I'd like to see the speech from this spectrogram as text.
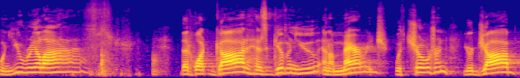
when you realize that what God has given you in a marriage with children, your job,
